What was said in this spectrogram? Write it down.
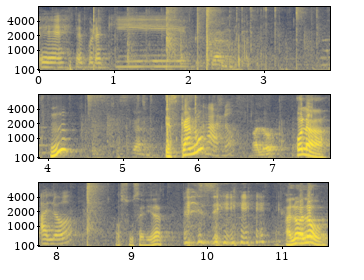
Este, por aquí. ¿Escano? Ah, ¿no? ¿Aló? Hola. ¿Aló? O su seriedad. sí. Aló, aló.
